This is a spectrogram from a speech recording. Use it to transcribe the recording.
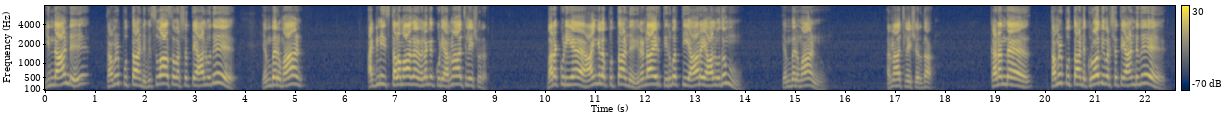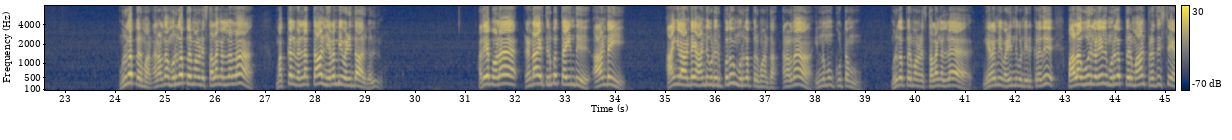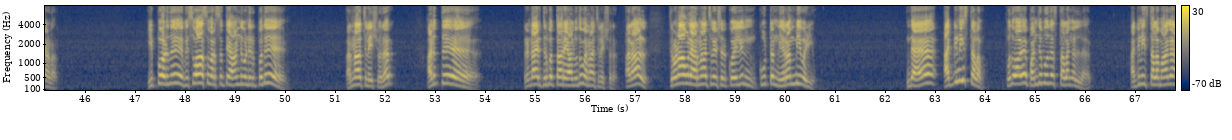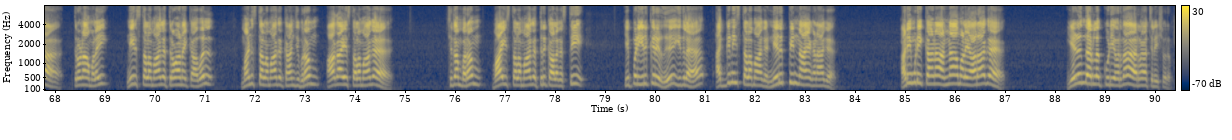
இந்த ஆண்டு தமிழ் புத்தாண்டு விசுவாச வருஷத்தை ஆள்வது எம்பெருமான் அக்னி ஸ்தலமாக விளங்கக்கூடிய அருணாச்சலேஸ்வரர். வரக்கூடிய ஆங்கில புத்தாண்டு இரண்டாயிரத்தி இருபத்தி ஆறை ஆள்வதும் எம்பெருமான் அருணாச்சலேஸ்வர் தான். கடந்த தமிழ் புத்தாண்டு குரோதி வருஷத்தை ஆண்டுது முருகப்பெருமான். அதனால தான் முருகப்பெருமானுடைய ஸ்தலங்கள்லாம் மக்கள் வெள்ளத்தால் நிரம்பி வழிந்தார்கள். அதே போல் ரெண்டாயிரத்தி இருபத்தைந்து ஆண்டை ஆங்கில ஆண்டை ஆண்டு கொண்டு இருப்பதும் முருகப்பெருமான் தான். அதனால தான் இன்னமும் கூட்டம் முருகப்பெருமானுடைய ஸ்தலங்களில் நிரம்பி வழிந்து கொண்டு இருக்கிறது பல ஊர்களில் முருகப்பெருமான் பிரதிஷ்டையானார். இப்பொழுது விசுவாச வருஷத்தை ஆண்டு கொண்டிருப்பது அருணாச்சலேஸ்வரர். அடுத்து ரெண்டாயிரத்தி இருபத்தாறு ஆள்வதும் அருணாச்சலேஸ்வரர். ஆனால் திருவண்ணாமலை அருணாச்சலேஸ்வரர் கோயிலின் கூட்டம் நிரம்பி வழியும். இந்த அக்னிஸ்தலம் பொதுவாகவே பஞ்சபூத ஸ்தலங்களில் அக்னிஸ்தலமாக திருவண்ணாமலை நீர் ஸ்தலமாக திருவானைக்காவல் மண் ஸ்தலமாக காஞ்சிபுரம் ஆகாய ஸ்தலமாக சிதம்பரம் வாயு ஸ்தலமாக திருக்காளகஸ்தி இப்படி இருக்கிறது. இதில் அக்னி ஸ்தலமாக நெருப்பின் நாயகனாக அடிமுடிக்கான அண்ணாமலையாராக எழுந்தருளக்கூடியவர் தான் அருணாச்சலேஸ்வரர்.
